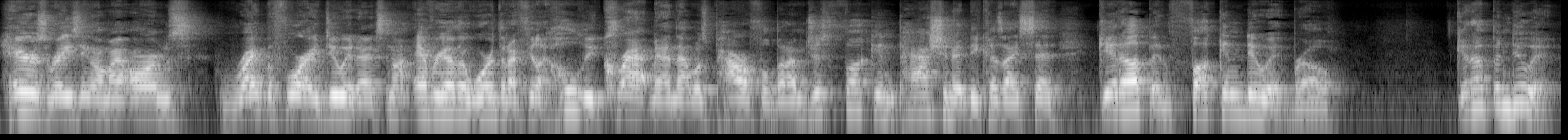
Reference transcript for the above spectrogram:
hairs raising on my arms right before I do it. It's not every other word that I feel like, holy crap, man, that was powerful. But I'm just fucking passionate because I said, get up and fucking do it, bro. Get up and do it.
